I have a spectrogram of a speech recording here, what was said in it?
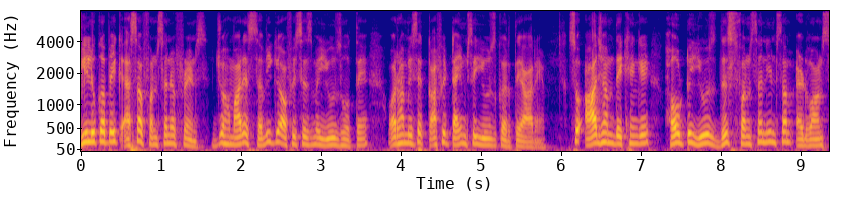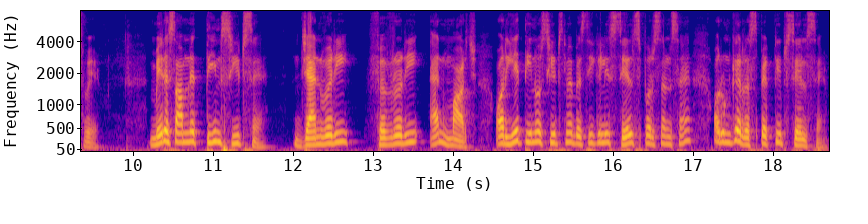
Lookup एक ऐसा फ़ंक्शन है फ्रेंड्स जो हमारे सभी के ऑफ़िस में यूज़ होते हैं और हम इसे काफ़ी टाइम से यूज़ करते आ रहे हैं सो so, आज हम देखेंगे how to use this function in some advance way मेरे सामने तीन सीट्स हैं जनवरी फेबररी एंड मार्च और ये तीनों सीट्स में बेसिकली सेल्स पर्सन हैं और उनके रेस्पेक्टिव सेल्स हैं.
